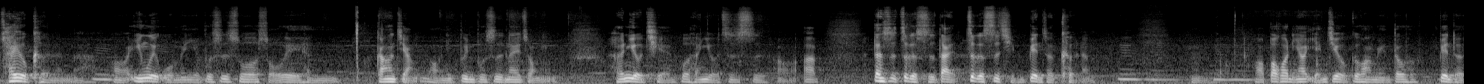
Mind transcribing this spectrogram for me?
才有可能啊，哦，因为我们也不是说所谓很刚 刚讲哦，你并不是那种很有钱或很有知识哦啊，但是这个时代，这个事情变成可能，嗯嗯。哦，包括你要研究各方面都变得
